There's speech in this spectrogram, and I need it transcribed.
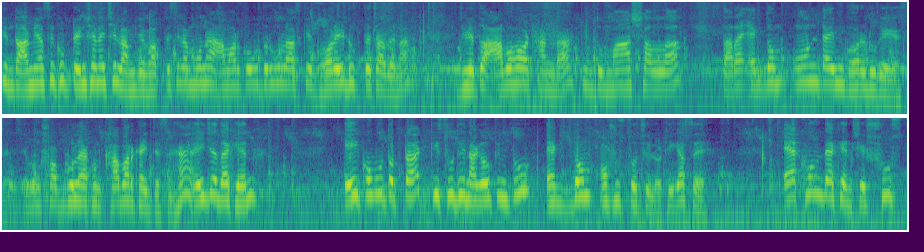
কিন্তু আমি আজকে খুব টেনশনে ছিলাম যে ভাবতেছিলাম মনে হয় আমার কবুতরগুলো আজকে ঘরেই ঢুকতে চাবে না। যেহেতু আবহাওয়া ঠান্ডা, কিন্তু মাশাল্লাহ তারা একদম অন টাইম ঘরে ঢুকে গেছে এবং সবগুলো এখন খাবার খাইতেছে। হ্যাঁ এই যে দেখেন, এই কবুতরটা কিছুদিন আগেও কিন্তু একদম অসুস্থ ছিল, ঠিক আছে? এখন দেখেন, সে সুস্থ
